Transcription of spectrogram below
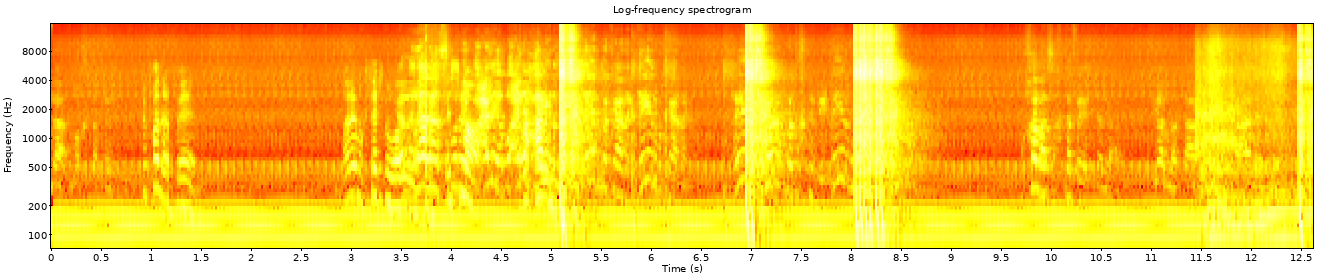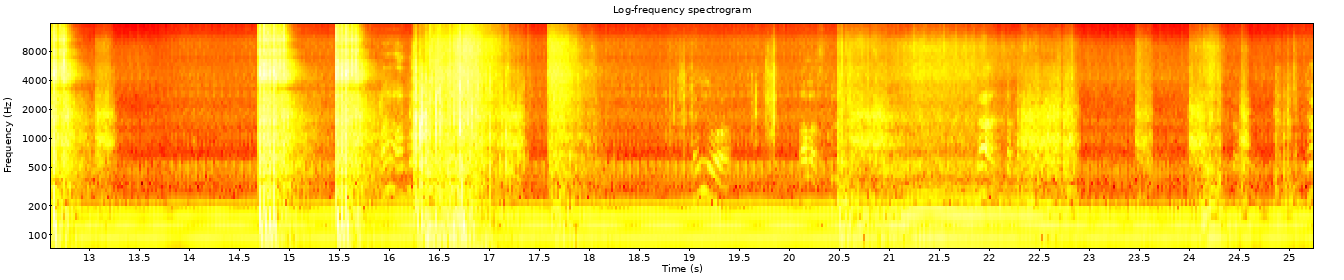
لا ما اختفيت. شوف أنا فين. أنا مختفي لا والله لا لا اصبر يا أبو اسمع علي أبو علي خلاص اختفيت. الان يلا تعال تعال. يا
